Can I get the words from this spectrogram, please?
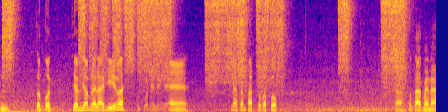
อืมต้องกดย้ำๆหลาย ๆ ทีใช่ไหม ต้องกดให้แรงแอร์หน้าสัมผัสสกปรกอ่าสตาร์ทใหม่นะ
